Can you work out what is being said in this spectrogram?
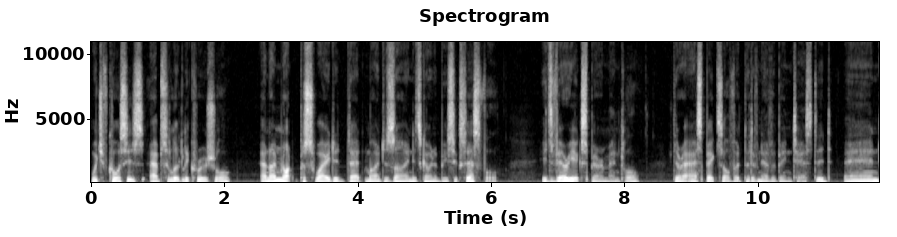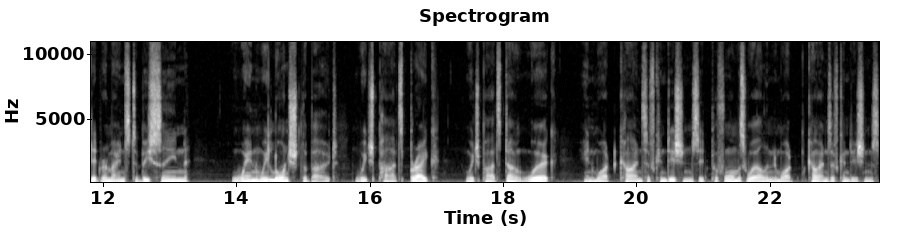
which of course is absolutely crucial. And I'm not persuaded that my design is going to be successful. It's very experimental. There are aspects of it that have never been tested, and it remains to be seen when we launched the boat which parts break, which parts don't work, in what kinds of conditions it performs well, and in what kinds of conditions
